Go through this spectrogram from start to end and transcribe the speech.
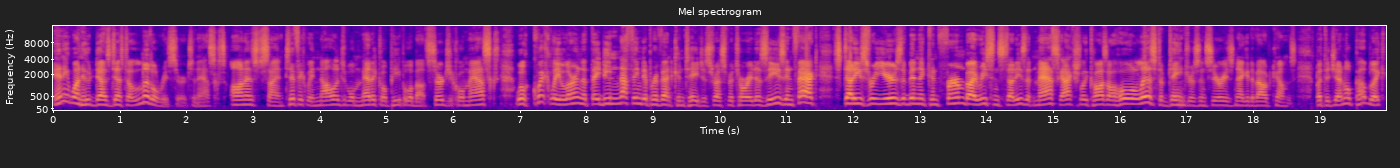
Anyone who does just a little research and asks honest, scientifically knowledgeable medical people about surgical masks will quickly learn that they do nothing to prevent contagious respiratory disease. In fact, studies for years have been confirmed by recent studies that masks actually cause a whole list of dangerous and serious negative outcomes. But the general public,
